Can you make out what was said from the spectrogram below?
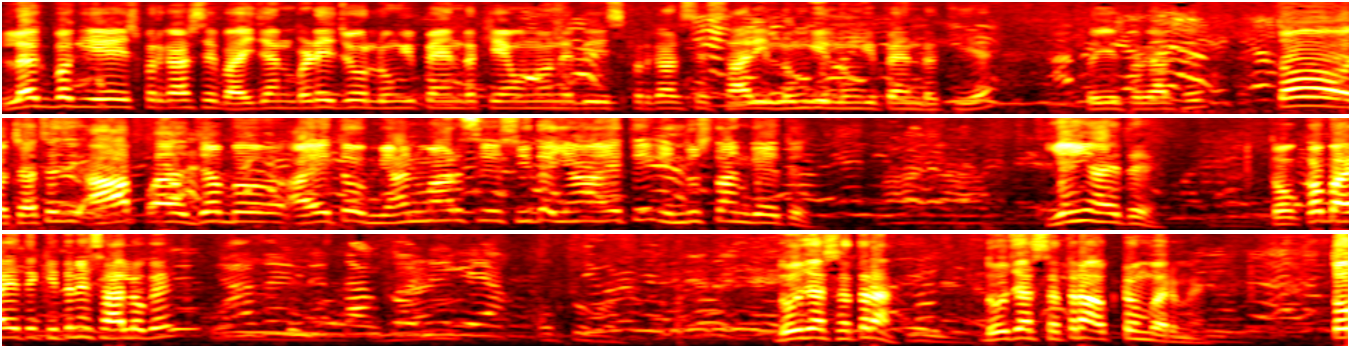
लगभग ये इस प्रकार से भाईजान बड़े जो लुंगी पहन रखे हैं, उन्होंने भी इस प्रकार से सारी लुंगी लुंगी पहन रखी है। तो इस प्रकार से। तो चाचा जी, आप जब आए तो म्यांमार से सीधा यहाँ आए थे हिंदुस्तान गए थे? यहीं आए थे? तो कब आए थे? कितने साल हो गए? दो हज़ार सत्रह। गया 2017 2017 अक्टूबर में। तो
